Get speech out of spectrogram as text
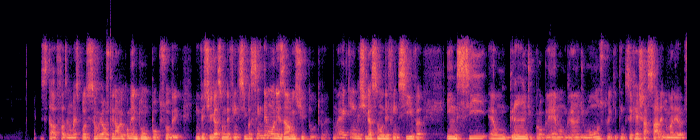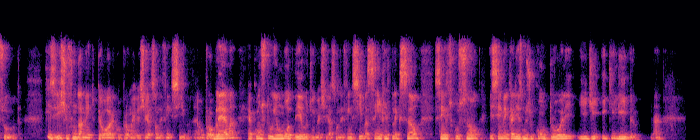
estava fazendo uma exposição e ao final ele comentou um pouco sobre investigação defensiva sem demonizar o instituto. Né? Não é que a investigação defensiva em si é um grande problema, um grande monstro e que tem que ser rechaçada de maneira absoluta. Existe fundamento teórico para uma investigação defensiva. Né? O problema é construir um modelo de investigação defensiva sem reflexão, sem discussão e sem mecanismos de controle e de equilíbrio. Né?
